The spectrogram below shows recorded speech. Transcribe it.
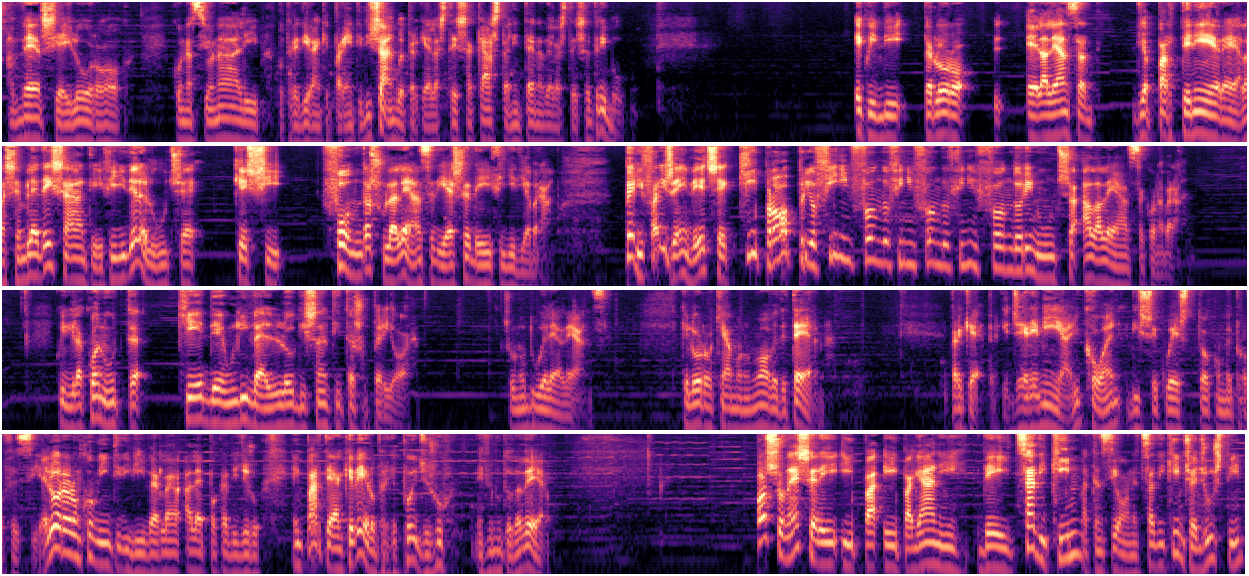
avversi ai loro connazionali, potrei dire anche parenti di sangue, perché è la stessa casta all'interno della stessa tribù. E quindi per loro è l'alleanza di appartenere all'Assemblea dei Santi, ai figli della luce, che si fonda sull'alleanza di essere dei figli di Abramo. Per i farisei invece chi proprio fino in fondo, fino in fondo, fino in fondo rinuncia all'alleanza con Abramo. Quindi la Quanut chiede un livello di santità superiore. Sono due le alleanze, che loro chiamano nuova ed eterna. Perché? Perché Geremia, il Cohen, disse questo come profezia e loro erano convinti di viverla all'epoca di Gesù. E in parte è anche vero, perché poi Gesù è venuto davvero. Possono essere i, pa i pagani dei tzadikim, attenzione, tzadikim, cioè giusti?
